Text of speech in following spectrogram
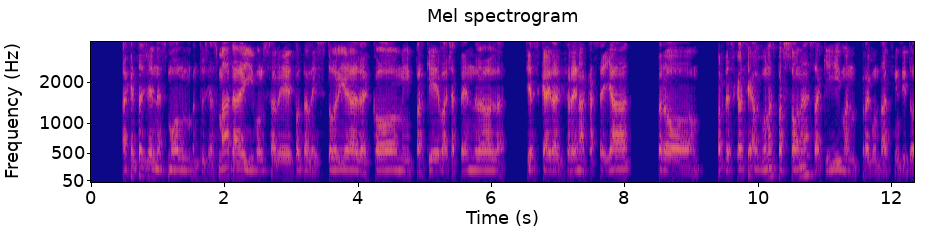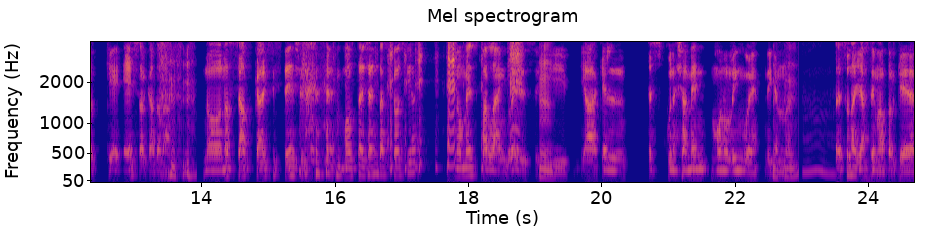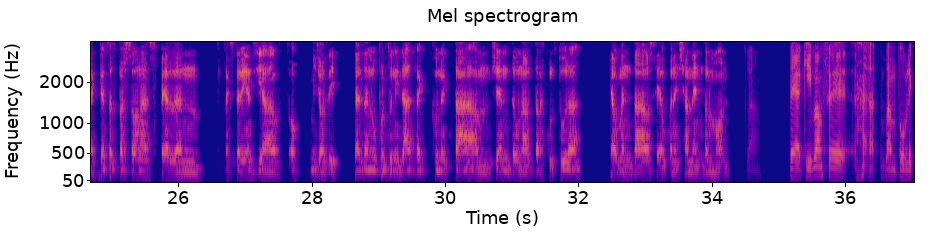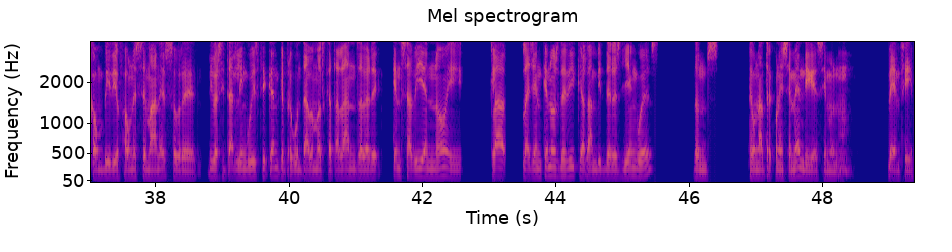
aquesta gent és molt entusiasmada i vol saber tota la història de com i per què vaig aprendre, si és gaire diferent al castellà, però per desgràcia algunes persones aquí m'han preguntat fins i tot què és el català. No, no sap que existeix. Molta gent d'Escòcia només parla anglès Mm. i hi ha aquell desconeixement monolingüe, diguem-ne. Mhm. Ah. És una llàstima perquè aquestes persones perden l'experiència, o millor dit, perden l'oportunitat de connectar amb gent d'una altra cultura i augmentar el seu coneixement del món. Clar. Bé, aquí vam fer, vam publicar un vídeo fa unes setmanes sobre diversitat lingüística en què preguntàvem als catalans a veure què en sabien, no? I, clar, la gent que no es dedica a l'àmbit de les llengües, doncs té un altre coneixement, diguéssim. Mm. Bé, en fi.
